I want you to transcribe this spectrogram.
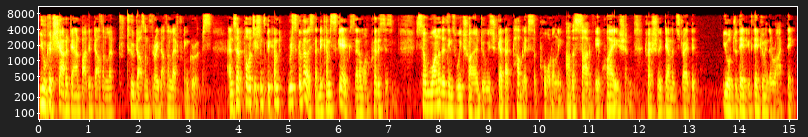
you'll get shouted down by the dozen left, two dozen, three dozen left-wing groups. And so politicians become risk averse. They become scared because they don't want criticism. So one of the things we try and do is get that public support on the other side of the equation to actually demonstrate that you're if they're doing the right thing.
